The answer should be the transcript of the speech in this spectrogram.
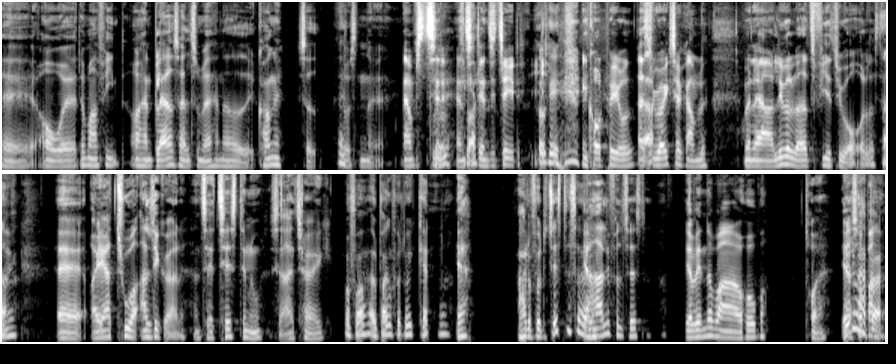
Øh, og øh, det var meget fint. Og han blærede sig altid med, at han havde kongesæd. Det var sådan øh, nærmest mm, hans flot. identitet i Okay. en kort periode. Altså, ja. Ja. vi var ikke så gamle. Men jeg har alligevel været til 24 år eller sådan noget, ikke? Øh, og jeg turde aldrig gøre det. Han sagde, test det nu. Så jeg tør ikke. Hvorfor? Er du bange for, at du ikke kan? Eller? Ja, Har du fået det testet så? jeg har eller? aldrig fået testet. Jeg venter bare og håber, tror jeg. jeg Vil du have bange. børn?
